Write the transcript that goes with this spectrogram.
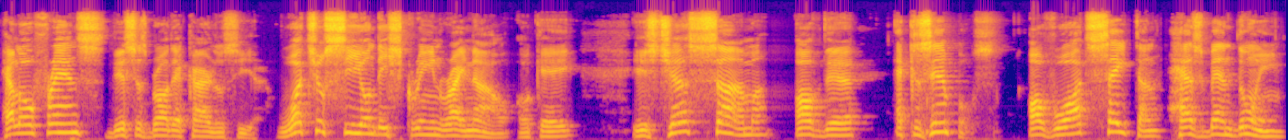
Hello, friends. This is Brother Carlos here. What you see on the screen right now, okay, is just some of the examples of what Satan has been doing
